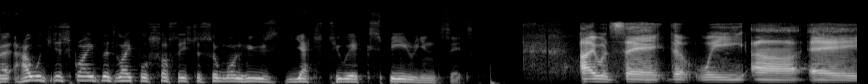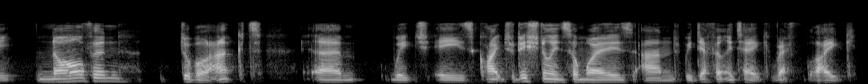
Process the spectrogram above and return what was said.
uh, how would you describe the Delightful Sausage to someone who's yet to experience it? I would say that we are a northern double act um, which is quite traditional in some ways, and we definitely take ref, like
